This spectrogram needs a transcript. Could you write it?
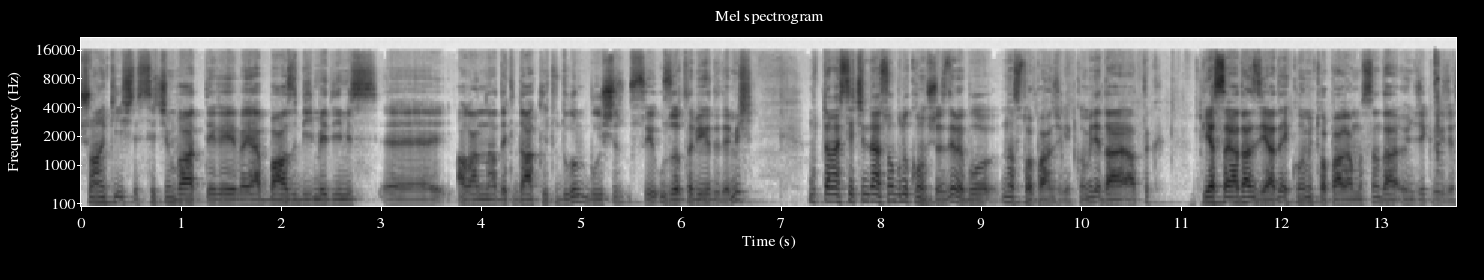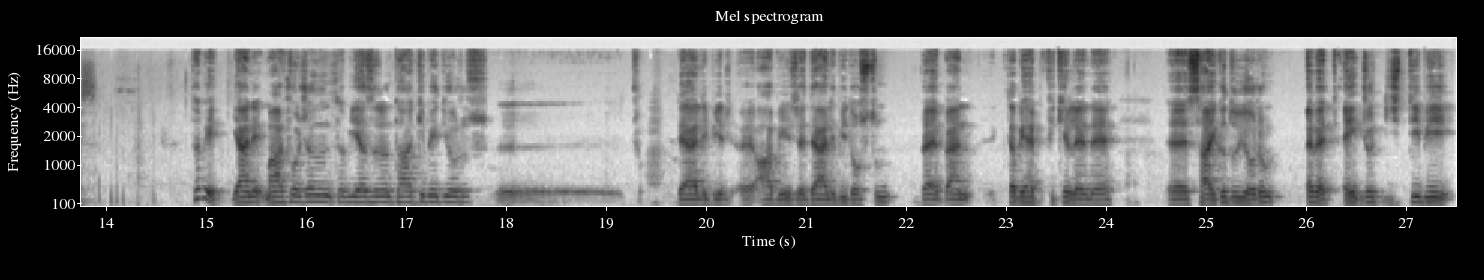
Şu anki işte seçim vaatleri veya bazı bilmediğimiz e, alanlardaki daha kötü durum bu işi suyu uzatabilirdi demiş. Muhtemelen seçimden sonra bunu konuşacağız değil mi? Bu nasıl toparlanacak ekonomi de daha artık piyasalardan ziyade ekonomi toparlanmasına daha öncelik vereceğiz. Tabii yani Mafi Hoca'nın tabii yazını takip ediyoruz. Ee, çok değerli bir e, abimiz ve değerli bir dostum ve ben tabii hep fikirlerine e, saygı duyuyorum. Evet çok ciddi bir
